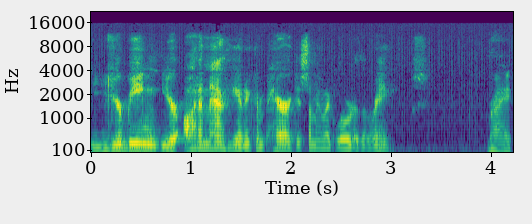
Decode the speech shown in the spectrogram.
you're being you're automatically going to compare it to something like Lord of the Rings, Right.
